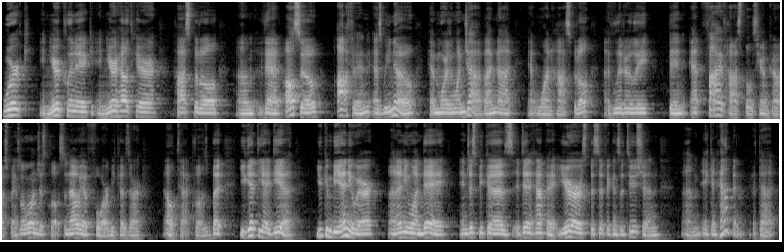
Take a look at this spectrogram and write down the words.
work in your clinic, in your healthcare hospital, um, that also often, as we know, have more than one job. I'm not at one hospital. I've literally been at five hospitals here in Colorado Springs. Well, one just closed. So now we have four because our LTAC closed. But you get the idea. You can be anywhere on any one day, and just because it didn't happen at your specific institution, um, it can happen at that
